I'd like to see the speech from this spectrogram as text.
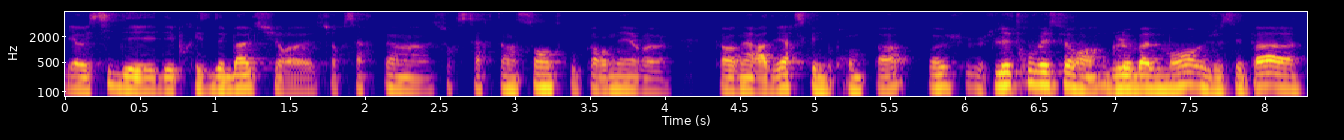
y a aussi des, des prises de balles sur, sur, certains, sur certains centres ou corners, corners adverses qui ne trompent pas. Je, je l'ai trouvé serein, globalement. Je sais pas,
